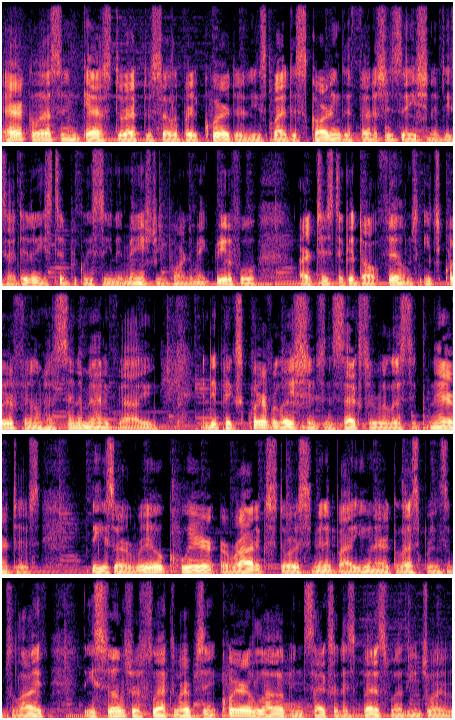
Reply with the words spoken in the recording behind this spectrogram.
Erika Lust and guest directors celebrate queer identities by discarding the fetishization of these identities typically seen in mainstream porn to make beautiful, artistic adult films. Each queer film has cinematic value and depicts queer relationships and sex through realistic narratives. These are real queer erotic stories submitted by you and Erika Lust brings them to life. These films reflect and represent queer love and sex at its best, whether you enjoy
